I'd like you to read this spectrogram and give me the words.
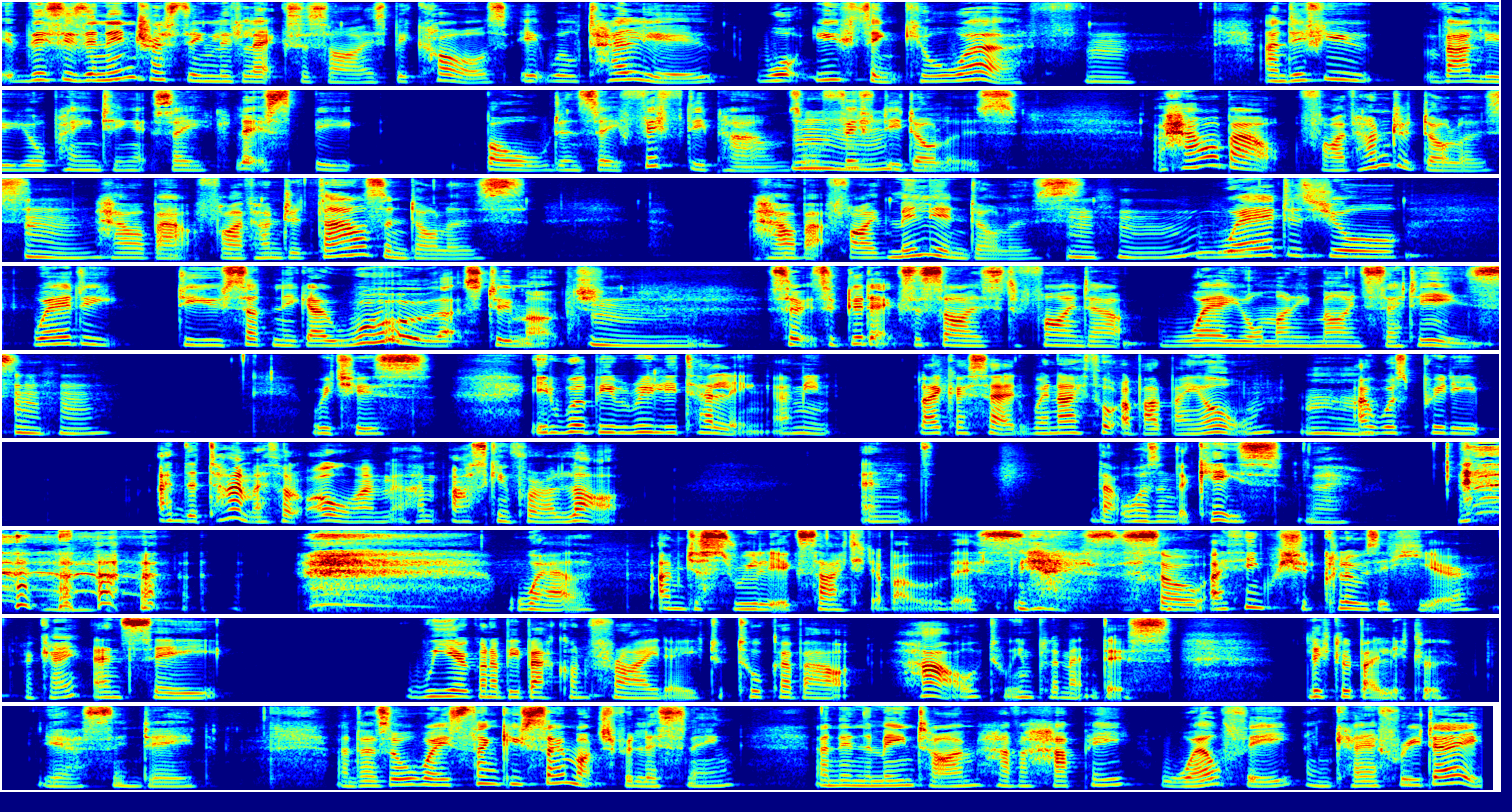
this is an interesting little exercise because it will tell you what you think you're worth. Mm. And if you value your painting at, say, let's be bold and say £50 or $50, how about $500? How about $500,000? How about $5 million? Mm-hmm. Where does your, where do, do you suddenly go, whoa, that's too much? Mm. So it's a good exercise to find out where your money mindset is. Mm-hmm. Which is, it will be really telling. I mean, like I said, when I thought about my own, I was pretty, at the time, I thought, oh, I'm, I'm asking for a lot. And that wasn't the case. No. Well, I'm just really excited about this. Yes. So I think we should close it here Okay. and say we are going to be back on Friday to talk about how to implement this little by little. Yes, indeed. And as always, thank you so much for listening. And in the meantime, have a happy, wealthy, and carefree day.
